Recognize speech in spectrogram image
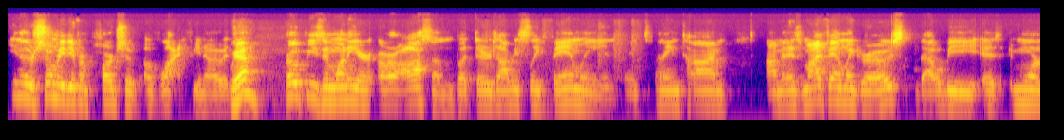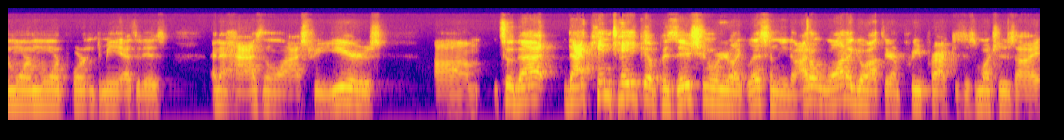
you know there's so many different parts of, of life you know yeah trophies and money are, are awesome but there's obviously family and, and spending time um, and as my family grows, that will be as more and more and more important to me as it is, and it has in the last few years. Um, so that that can take a position where you're like, listen, you know, I don't want to go out there and pre-practice as much as I,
